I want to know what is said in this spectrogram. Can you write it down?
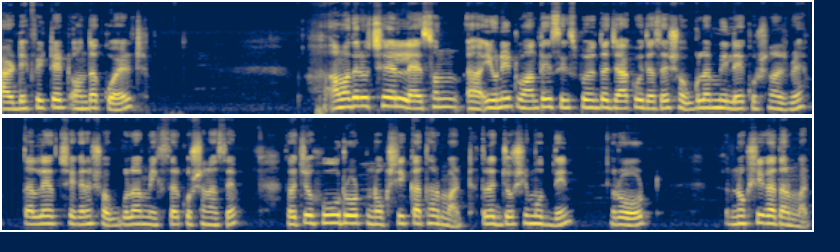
are depicted on the quilt আমাদের হচ্ছে লেসন ইউনিট ওয়ান থেকে সিক্স পর্যন্ত যা কবিতা আছে সবগুলো মিলে কোশ্চেন আসবে। তাহলে এখানে সবগুলো মিক্সার কোশ্চেন আছে। তো হচ্ছে হু রোড নকশি কাঁথার মাঠ? তাহলে জসিমুদ্দিন রোড নকশি কাঁথার মাঠ।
